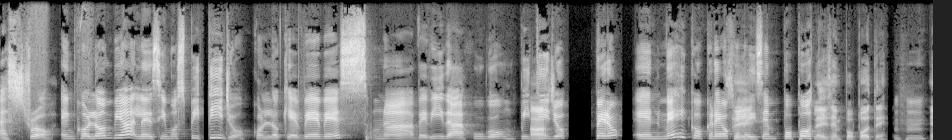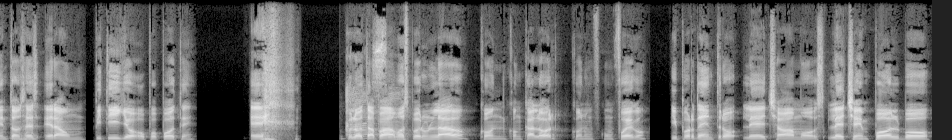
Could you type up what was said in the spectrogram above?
A straw. En Colombia le decimos pitillo, con lo que bebes una bebida, jugo, un pitillo. Pero en México creo que le dicen popote. Le dicen popote. Entonces era un pitillo o popote. Eh, pues Ah, lo tapábamos sí. por un lado con, con calor, con, un, con fuego, y por dentro le echábamos leche en polvo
